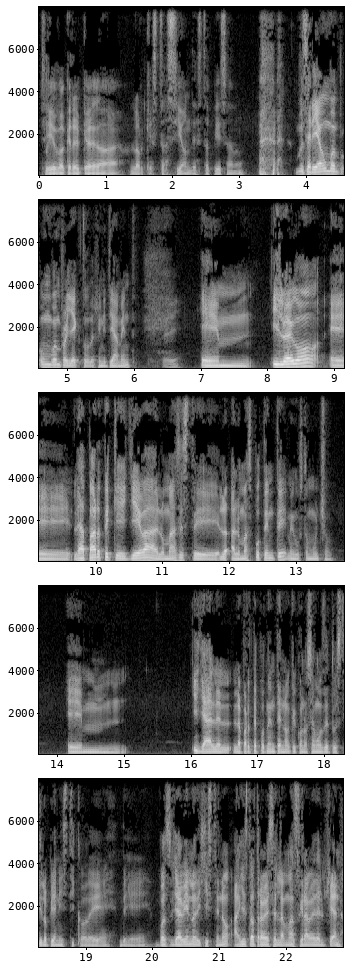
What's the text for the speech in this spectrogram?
Sí, va a querer que haga la orquestación de esta pieza, ¿no? Sería un buen, un buen proyecto, definitivamente. Sí. Eh, y luego, eh, la parte que lleva a lo más, este, a lo más potente, me gustó mucho. Em, y ya la, la parte potente, ¿no? Que conocemos de tu estilo pianístico, de, de, pues ya bien lo dijiste, ¿no? Ahí está otra vez la más grave del piano.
